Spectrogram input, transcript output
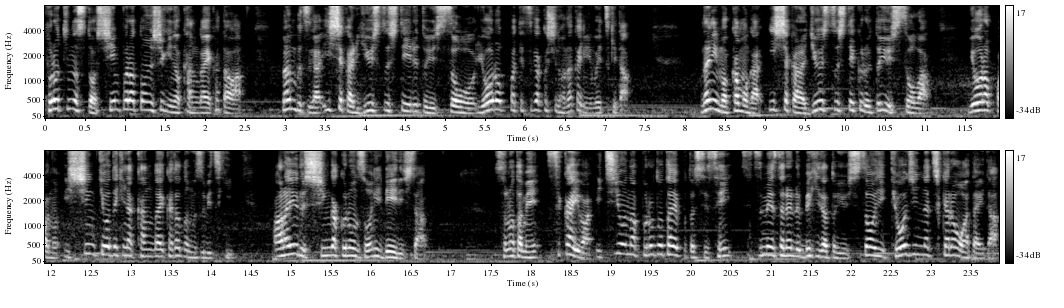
プロティノスとシンプラトン主義の考え方は、万物が一社から流出しているという思想をヨーロッパ哲学史の中に植え付けた。何もかもが一社から流出してくるという思想は、ヨーロッパの一神教的な考え方と結びつき、あらゆる神学論争に出入りした。そのため、世界は一様なプロトタイプとして説明されるべきだという思想に強靭な力を与えた。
